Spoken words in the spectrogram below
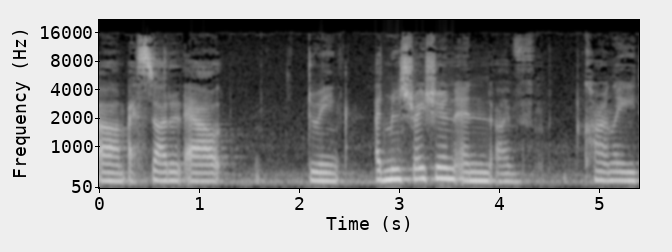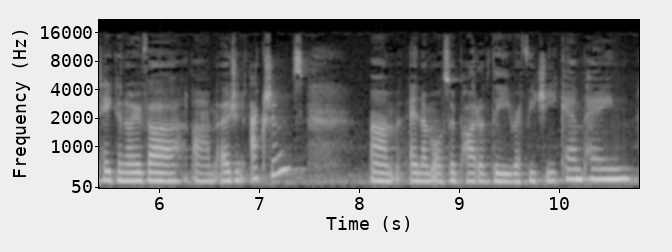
Um, I started out doing administration, and I've currently taken over um, urgent actions, um, and I'm also part of the refugee campaign,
